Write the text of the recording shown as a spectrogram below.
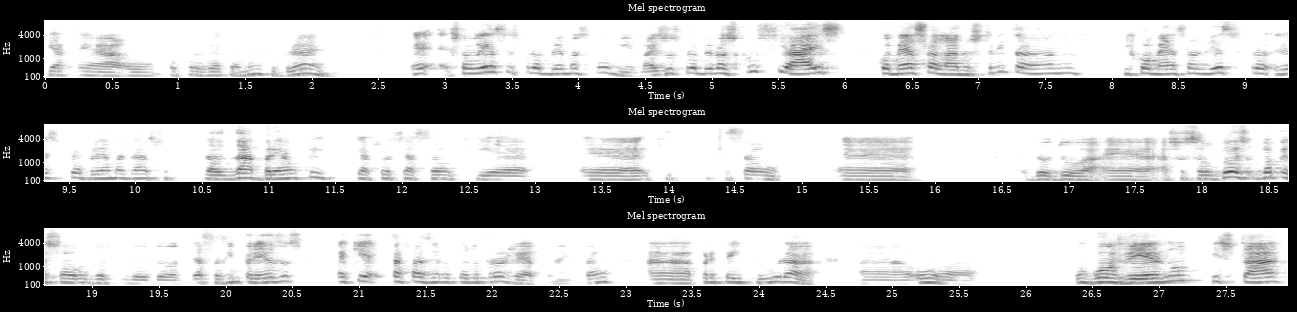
que é, é, o, o, projeto é muito grande, é, são esses problemas que eu vi. Mas os problemas cruciais começam lá nos 30 anos e começam nesse, nesse problema da, da, da BRELP, que é a associação que, é, é que, que são é, do, do é, associação do, do pessoal do, do, dessas empresas é que está fazendo todo o projeto. Né? Então, a prefeitura, a, o, o governo está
